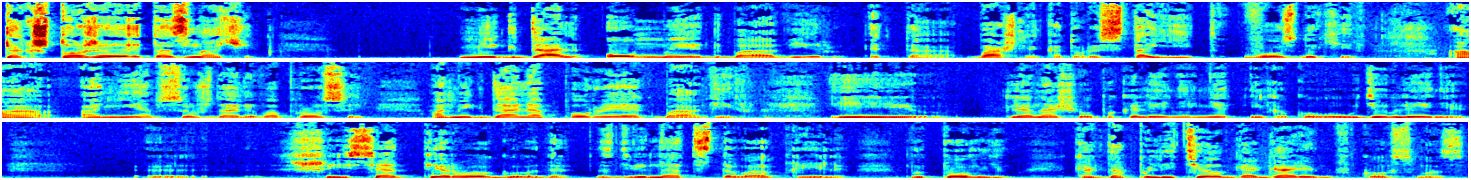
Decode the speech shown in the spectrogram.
Так что же это значит – Мигдаль Омед Баавир – это башня, которая стоит в воздухе, а они обсуждали вопросы о Мигдаль Апорех Баавир. И для нашего поколения нет никакого удивления. С 61 года, с 12 апреля, мы помним, когда полетел Гагарин в космос,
